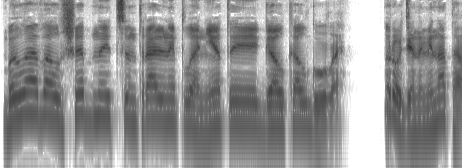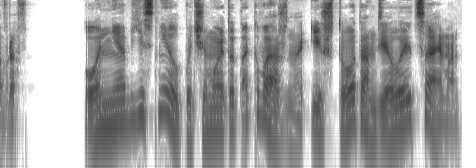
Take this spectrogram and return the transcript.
была волшебной центральной планетой Галкалгула, родины Минотавров. Он не объяснил, почему это так важно и что там делает Саймон.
